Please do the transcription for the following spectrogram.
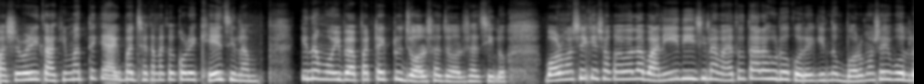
পাশের বাড়ির কাকিমার থেকে একবার ঝাঁকানাকা করে খেয়েছিলাম। কিন্তু ওই ব্যাপারটা একটু জলসা জলসা ছিল। বড়মশাইকে সকালবেলা বানিয়ে দিয়েছিলাম, এত তাড়াহুড়ো করে, কিন্তু বড়মশাই বলল,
